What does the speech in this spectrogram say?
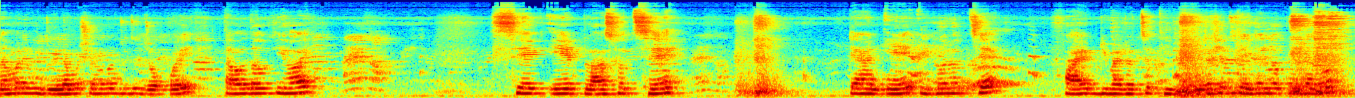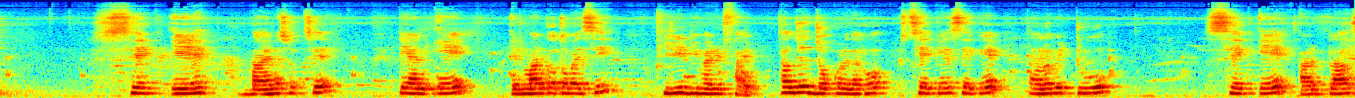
নম্বর এবং দুই নম্বর সমীকরণ যদি যোগ করি, তাহলে দেখো কি হয়? সেক এ প্লাস হচ্ছে ট্যান এ ইকুয়াল হচ্ছে ফাইভ ডিভাইড হচ্ছে থ্রি এটার সাথে এটা যোগ করে দেখো সেক এ মাইনাস হচ্ছে ট্যান এ এর মান কত পাইছি? থ্রি ডিভাইডেড ফাইভ তাহলে যদি যোগ করে দেখো সেকে সেকে তাহলে হবে টু সেক এ আর plus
